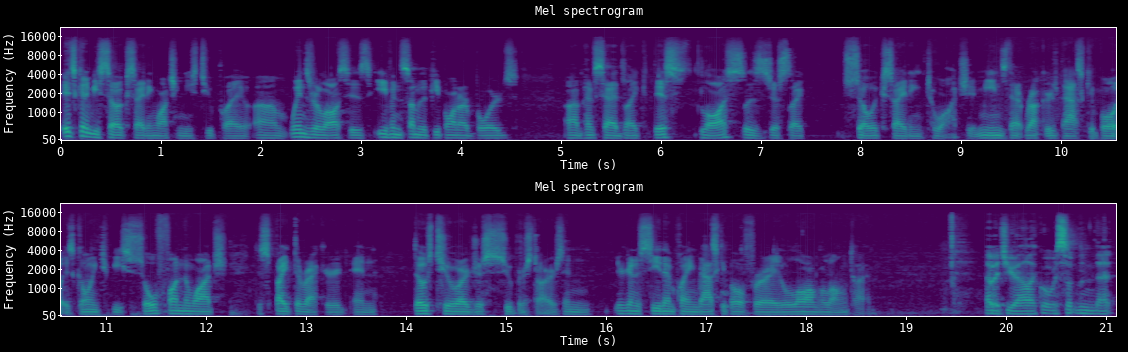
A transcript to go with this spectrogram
it's going to be so exciting watching these two play. Um, wins or losses, even some of the people on our boards um, have said like this loss is just like so exciting to watch. It means that Rutgers basketball is going to be so fun to watch despite the record. And those two are just superstars. And you're going to see them playing basketball for a long, long time. How about you, Alec? What was something that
